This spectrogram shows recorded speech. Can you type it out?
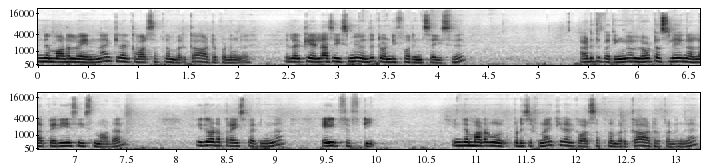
இந்த மாடல் வேணும்னா கீழே இருக்க வாட்ஸ்அப் நம்பருக்கு ஆர்டர் பண்ணுங்கள் இதில் இருக்க எல்லா சைஸுமே வந்து டுவெண்ட்டி ஃபோர் இன்ச் சைஸு அடுத்து பார்த்திங்கன்னா லோட்டஸ்லேயே நல்லா பெரிய சைஸ் மாடல் இதோட ப்ரைஸ் பார்த்திங்கன்னா எயிட் ஃபிஃப்டி இந்த மாடல் உங்களுக்கு பிடிச்சிருக்குன்னா கீழே இருக்க வாட்ஸ்அப் நம்பருக்கு ஆர்டர் பண்ணுங்கள்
